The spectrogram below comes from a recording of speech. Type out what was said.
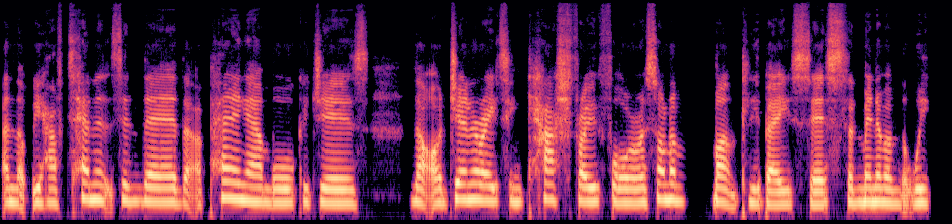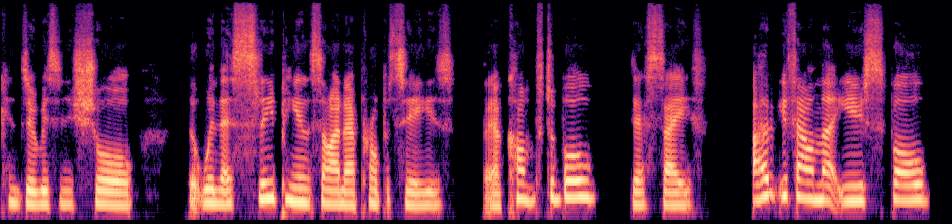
and that we have tenants in there that are paying our mortgages, that are generating cash flow for us on a monthly basis. The minimum that we can do is ensure that when they're sleeping inside our properties, they are comfortable, they're safe. I hope you found that useful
